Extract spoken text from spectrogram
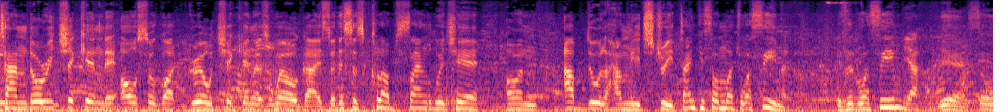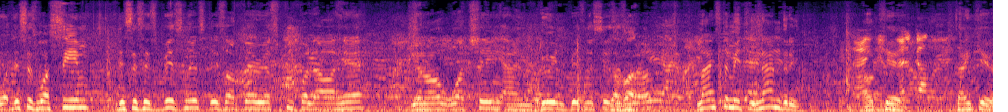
tandoori chicken. They also got grilled chicken as well, guys. So this is Club Sandwich here on Abdul Hamid Street. Thank you so much, Wasim. Is it Wasim? Yeah. Yeah, so this is Wasim. This is his business. These are various people that are here, you know, watching and doing businesses as well. Nice to meet you, Nandri. Okay, thank you.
